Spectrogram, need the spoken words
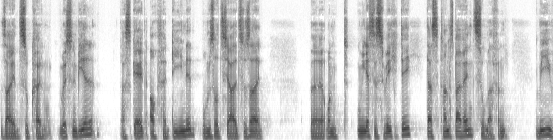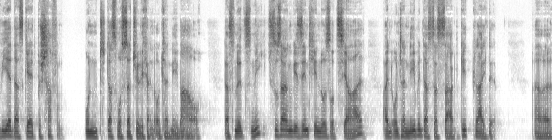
sein zu können, müssen wir das Geld auch verdienen, um sozial zu sein. Äh, und mir ist es wichtig, das transparent zu machen, wie wir das Geld beschaffen. Und das muss natürlich ein Unternehmer auch. Das nützt nicht zu sagen, wir sind hier nur sozial. Ein Unternehmen, das das sagt, geht pleite. Äh,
